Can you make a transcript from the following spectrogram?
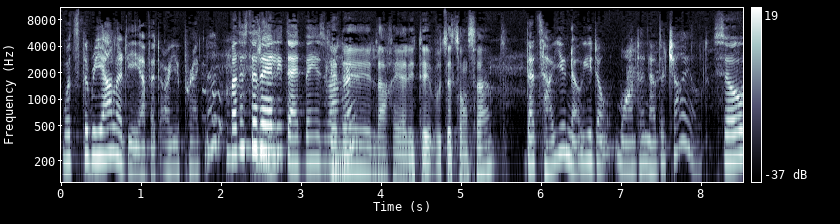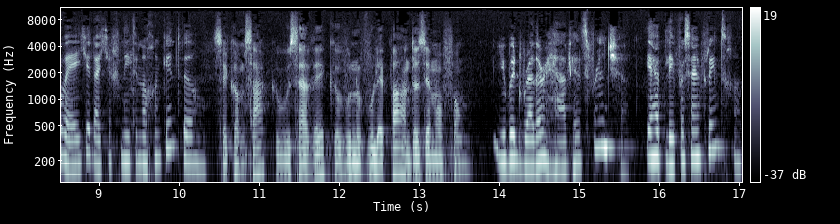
What's the reality of it? Are you pregnant? Wat is de realiteit? Ben je Quelle zwanger? est la réalité? Vous êtes enceinte? That's how you know you don't want another child. Zo weet je dat je niet nog een kind wil. C'est comme ça que vous savez que vous ne voulez pas un deuxième enfant. You would rather have his friendship. Je hebt liever zijn vriendschap.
